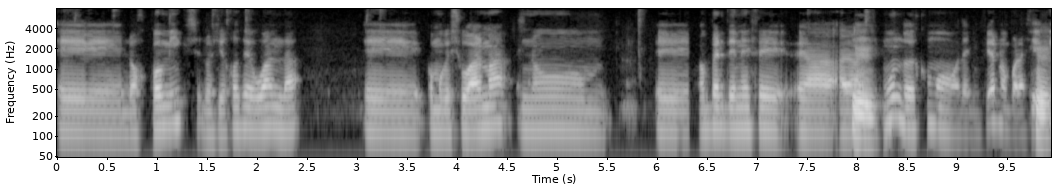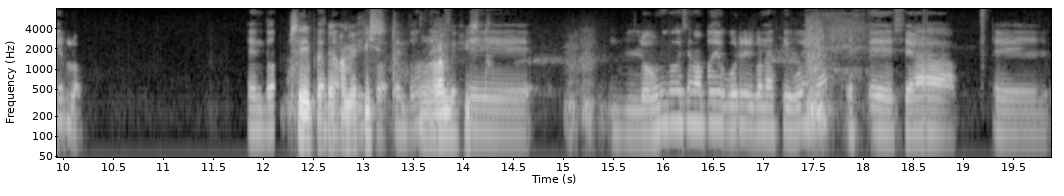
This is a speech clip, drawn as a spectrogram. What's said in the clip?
Eh, los cómics, los hijos de Wanda, eh, como que su alma no, eh, no pertenece a, a Mm. este mundo, es como del infierno, por así Mm. decirlo. Entonces, Sí, pero Exacto, a Mephisto. Mephisto, Entonces, el gran Mephisto. eh, lo único que se me ha podido ocurrir con la cigüeña es que sea eh,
